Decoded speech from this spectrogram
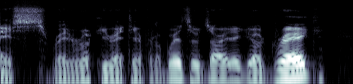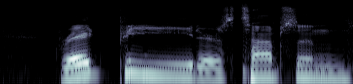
Nice. Rated rookie right there for the Wizards. All right, there you go. Greg. Greg Peters Thompson.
